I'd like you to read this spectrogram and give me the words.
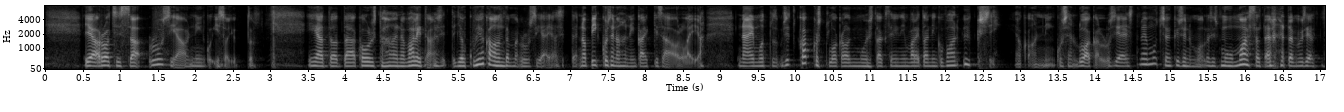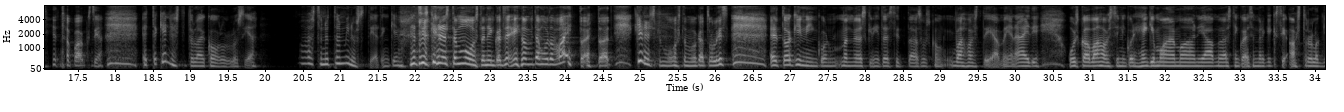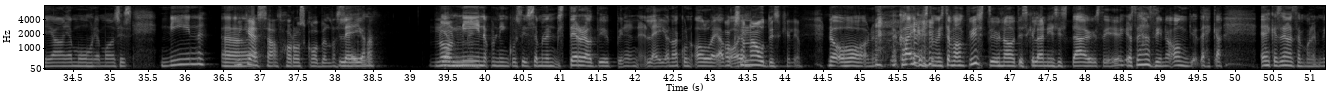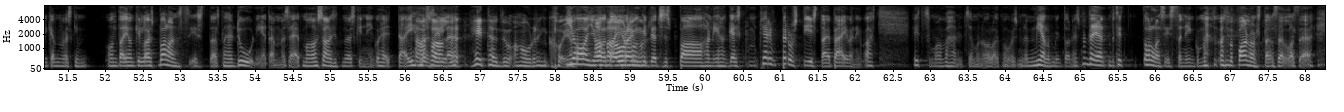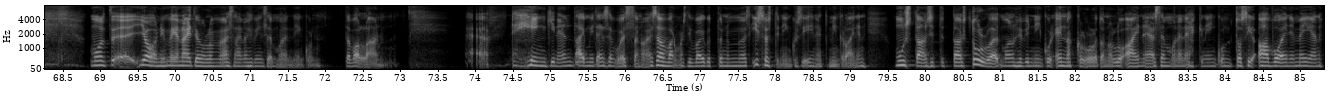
ja Ruotsissa Lucia on niin kuin iso juttu. Ja tota, koulustahan aina valitaan sitten joku, joka on tämä Lucia, ja sitten, no pikkusenahan niin kaikki saa olla ja näin, mutta sitten kakkostuluokalla niin muistaakseni niin valitaan niin kuin vaan yksi, joka on niin kuin sen luokan Lucia. Ja sitten meidän mutsi on kysynyt multa siis muun muassa tä- tämmöisiä tapauksia, että kenestä tulee koulun Vastannut, että on minusta tietenkin. Et siis kenestä muusta, niin kun, että ei ole mitään muuta vaihtoehtoa, että kenestä muusta muka tulisi. Et toki niin kun, mä myöskin itse sitten taas uskon vahvasti ja meidän äiti uskoo vahvasti niin kun henkimaailmaan ja myös niin kun esimerkiksi astrologiaan ja muuhun. Ja mä oon siis niin ää, Mikä sä oot horoskoobilta? leijona. No ja niin, niin kuin siis semmoinen stereotyyppinen leijona kuin olla ja Onko voi. sä nautiskelija? No on. Ja kaikesta, mistä vaan pystyy nautiskelemaan, niin siis täysin. Ja sehän siinä onkin, että ehkä, ehkä se on semmoinen, mikä myöskin on tai jonkinlaista balanssia sit taas tähän duunia tämmöiseen. Että mä osaan sitten myöskin niinku heittää ihan Osaa silleen. heittäytyy aurinkoon ja Joo, joo, tai auringon- johonkin tietysti spaahan ihan kesk... per- perus tiistai-päivä, niin vasta, vitsi, mulla on vähän nyt semmoinen olo, että mä voisin mennä mieluummin tonne. Sitten mä teidän, sit tollasissa niin mä, mä panostan sellaiseen. Mutta joo, niin meidän äiti on ollut myös aina hyvin semmoinen niin kuin, tavallaan äh, henkinen tai miten se voisi sanoa. Ja se on varmasti vaikuttanut myös isosti niin kuin siihen, että minkälainen musta on sitten taas tullut. Että mä oon hyvin niin kuin ennakkoluuloton ollut aina ja semmoinen ehkä niin kuin tosi avoin ja meidän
